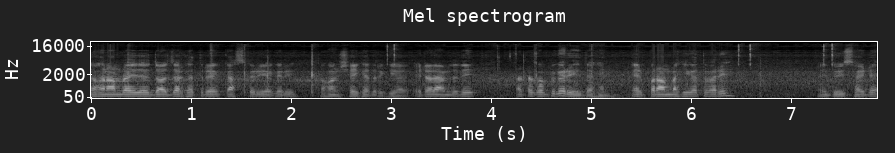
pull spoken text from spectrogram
যখন আমরা এই যে দরজার ক্ষেত্রে কাজ করি ইয়ে করি, তখন সেই ক্ষেত্রে কী হয়? এটার আমি যদি একটা কপি করি, দেখেন। এরপর আমরা কী করতে পারি? এই দুই সাইডে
